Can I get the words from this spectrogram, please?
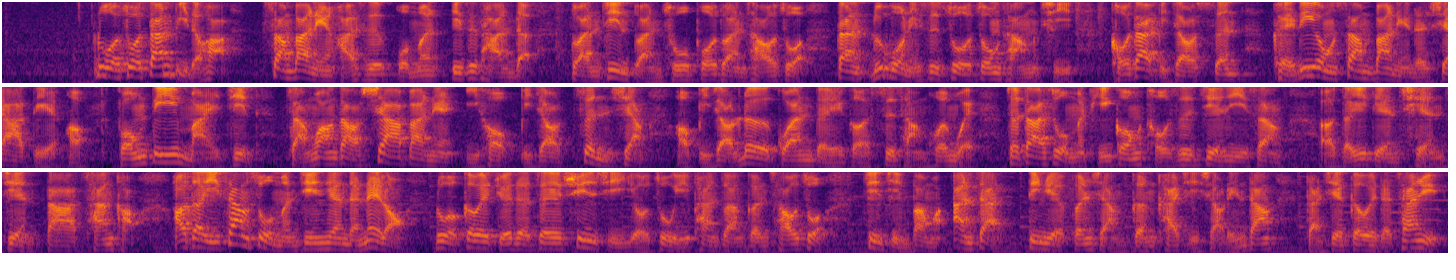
如果做单笔的话，上半年还是我们一直谈的。短进短出，波段操作。但如果你是做中长期，口袋比较深，可以利用上半年的下跌，哈，逢低买进，展望到下半年以后比较正向，好，比较乐观的一个市场氛围。这大概是我们提供投资建议上，呃的一点浅见，大家参考。好的，以上是我们今天的内容。如果各位觉得这些讯息有助于判断跟操作，敬请帮忙按赞、订阅、分享跟开启小铃铛。感谢各位的参与。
